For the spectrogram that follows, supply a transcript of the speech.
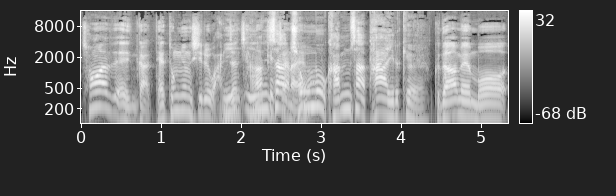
청와대 그러니까 대통령실을 완전 장악했잖아요. 인사, 총무, 감사 다 이렇게. 그 다음에 뭐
